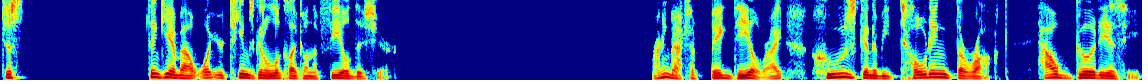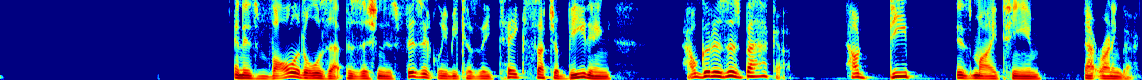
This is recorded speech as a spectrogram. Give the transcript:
just thinking about what your team's going to look like on the field this year. Running back's a big deal, right? Who's going to be toting the rock? How good is he? And as volatile as that position is physically because they take such a beating, how good is his backup? How deep is my team at running back?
